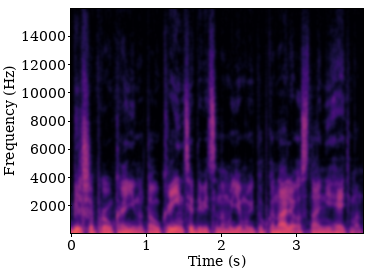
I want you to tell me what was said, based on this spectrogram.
Більше про Україну та українців дивіться на моєму ютуб каналі Останній гетьман.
